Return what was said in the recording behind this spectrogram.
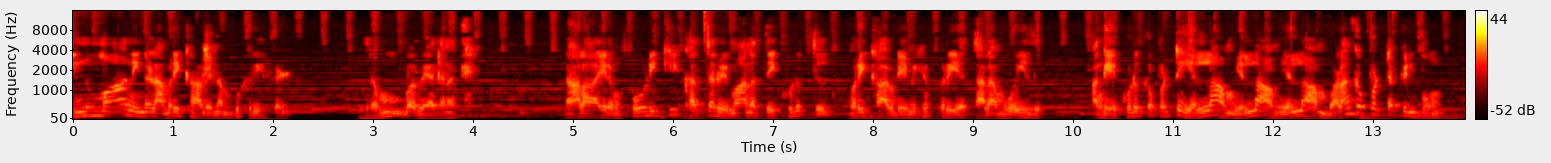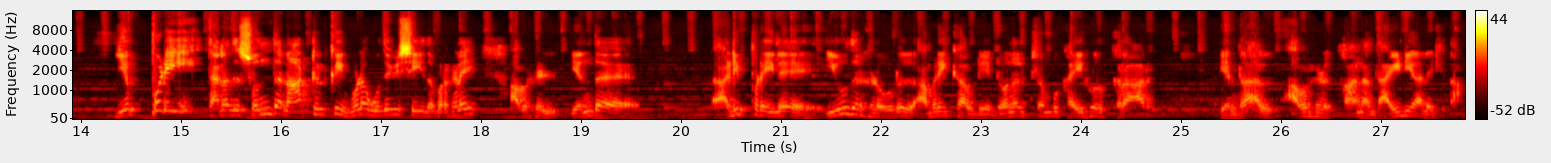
இன்னுமா நீங்கள் அமெரிக்காவை நம்புகிறீர்கள்? ரொம்ப வேதனைங்க நாலாயிரம் கோடிக்கு கத்தர் விமானத்தை கொடுத்து அமெரிக்காவுடைய மிகப்பெரிய தளம் ஓய்து அங்கே கொடுக்கப்பட்டு எல்லாம் எல்லாம் எல்லாம் வழங்கப்பட்ட பின்பும் எப்படி தனது சொந்த நாட்டிற்கு இவ்வளவு உதவி செய்தவர்களை அவர்கள் எந்த அடிப்படையிலே யூதர்களோடு அமெரிக்காவுடைய டொனால்ட் ட்ரம்ப் கைகோர்க்கிறார் என்றால் அவர்களுக்கான அந்த ஐடியாலஜி தான்.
